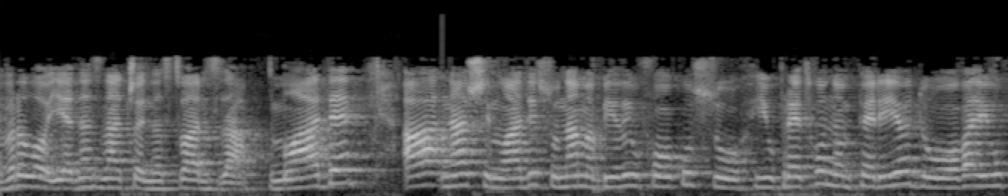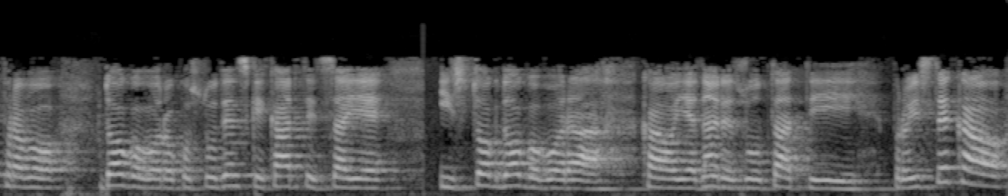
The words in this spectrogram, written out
vrlo jedna značajna stvar za mlade, a naši mladi su nama bili u fokusu i u prethodnom periodu. Ovaj upravo dogovor oko studentskih kartica je iz tog dogovora kao jedan rezultat i proistekao.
